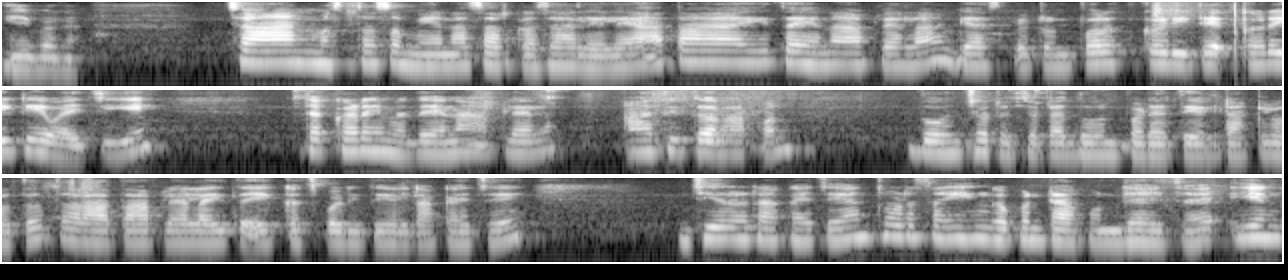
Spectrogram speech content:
हे बघा. छान मस्त असं मेनासारखं झालेलं आहे. आता इथं आहे ना आपल्याला गॅस पेटून परत कढी ठे कढई ठेवायची आहे. त्या कढईमध्ये आहे ना आपल्याला आधी तर आपण दोन छोट्या छोट्या दोन पड्या तेल टाकलं होतं. तर आता आपल्याला इथं एकच पडी तेल टाकायचं आहे जिरं टाकायचं आहे आणि थोडासा हिंग पण टाकून घ्यायचा आहे. हिंग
